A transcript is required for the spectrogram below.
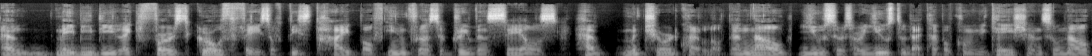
And maybe the like first growth phase of this type of influencer driven sales have matured quite a lot. And now users are used to that type of communication. So now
